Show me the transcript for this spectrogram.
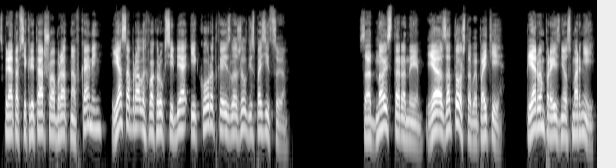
Спрятав секретаршу обратно в камень, я собрал их вокруг себя и коротко изложил диспозицию. «С одной стороны, я за то, чтобы пойти», — первым произнес Марней.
